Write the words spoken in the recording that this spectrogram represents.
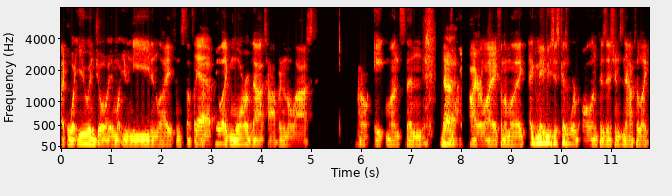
like what you enjoy and what you need in life and stuff like Yeah. that. I feel like more of that's happened in the last, I don't know, eight months than Yeah. my entire life. And I'm like, like, maybe it's just because we're all in positions now to like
